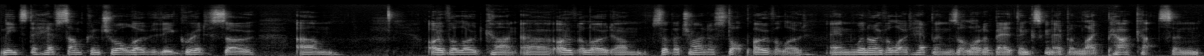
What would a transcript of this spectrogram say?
needs to have some control over their grid, so um, overload can't uh, overload. Um, so they're trying to stop overload, and when overload happens, a lot of bad things can happen, like power cuts and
